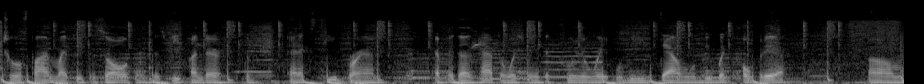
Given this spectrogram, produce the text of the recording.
205 might be dissolved and just be under the NXT brand if it does happen, which means the cruiserweight will be down, will be with over there. Um,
